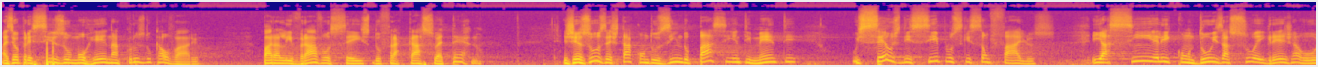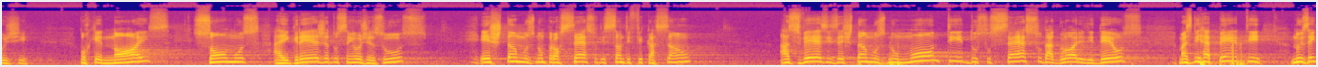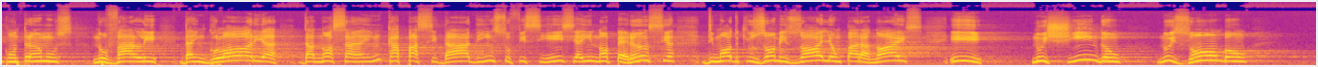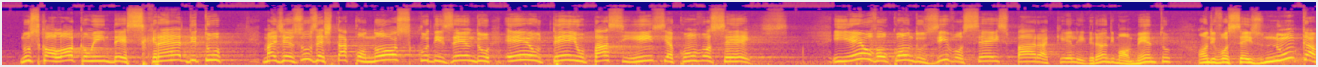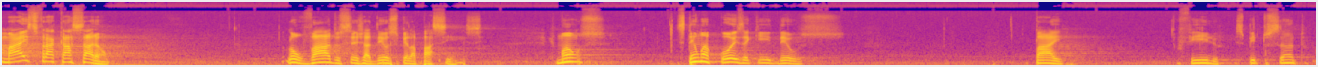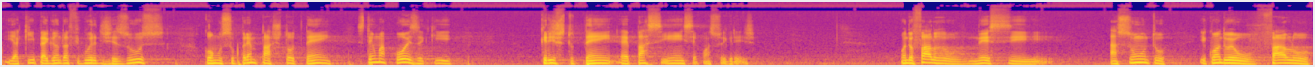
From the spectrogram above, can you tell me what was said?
mas eu preciso morrer na cruz do Calvário para livrar vocês do fracasso eterno Jesus está conduzindo pacientemente os seus discípulos que são falhos, e assim ele conduz a sua igreja hoje, porque nós somos a igreja do Senhor Jesus, estamos num processo de santificação, às vezes estamos no monte do sucesso da glória de Deus, mas de repente nos encontramos no vale da inglória da nossa incapacidade, insuficiência, inoperância, de modo que os homens olham para nós e nos xingam, nos zombam, nos colocam em descrédito, mas Jesus está conosco dizendo: Eu tenho paciência com vocês e eu vou conduzir vocês para aquele grande momento onde vocês nunca mais fracassarão. Louvado seja Deus pela paciência. Irmãos, se tem uma coisa que Deus, Pai, o Filho, Espírito Santo, e aqui pegando a figura de Jesus, como o Supremo Pastor tem, se tem uma coisa que Cristo tem é paciência com a sua igreja. Quando eu falo nesse assunto e quando eu falo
